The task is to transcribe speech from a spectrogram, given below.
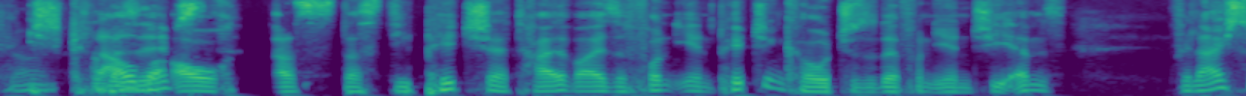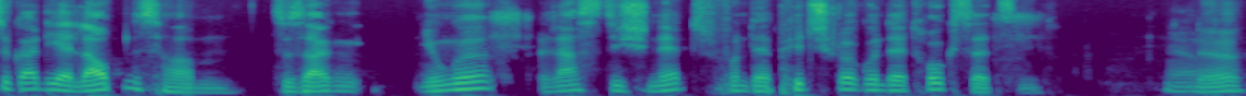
Klar. ich glaube auch, dass, dass die Pitcher teilweise von ihren Pitching Coaches oder von ihren GMs vielleicht sogar die Erlaubnis haben, zu sagen, Junge, lass dich nicht von der Pitchclock unter Druck setzen. Ja. Ne?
